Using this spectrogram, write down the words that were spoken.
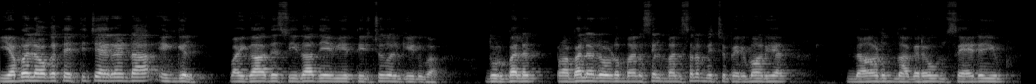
യമലോകത്ത് എത്തിച്ചേരേണ്ട എങ്കിൽ വൈകാതെ സീതാദേവിയെ തിരിച്ചു നൽകിയിടുക. ദുർബലൻ പ്രബലനോട് മനസ്സിൽ മത്സരം വെച്ച് പെരുമാറിയാൽ നാടും നഗരവും സേനയും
